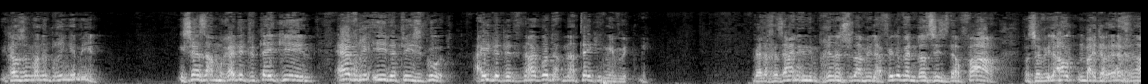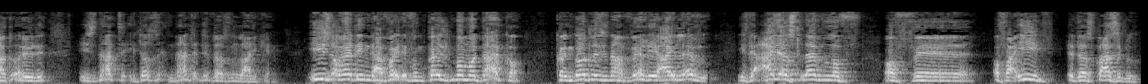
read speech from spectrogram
He doesn't want to bring him in. He says, I'm ready to take in every Eid that is good. A Eid that is not good, I'm not taking him with me. Welche sein in dem Prinas Schule Abeil, viele wenn das ist der Fahr, was er will halten bei der Rechen hat, is not, it doesn't, not that it doesn't like him. He's already in the Avoide from Koil Momodako. Kohen Godel is in a very high level. It's the highest level of of uh, of Aid that is possible.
